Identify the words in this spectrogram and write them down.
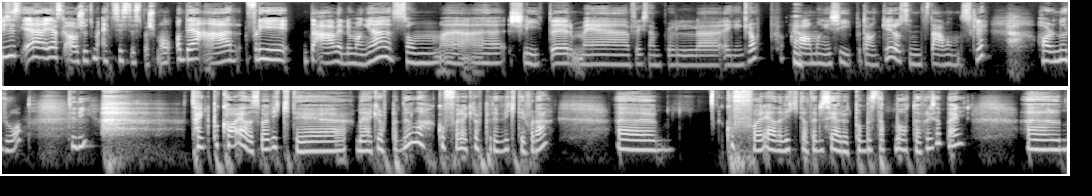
Skal- jeg skal avslutte med ett siste spørsmål, og det er fordi det er veldig mange som eh, sliter med f.eks. Eh, egen kropp, Ja. har mange kjipe tanker og syns det er vanskelig. Har du noe råd til de? Tenk på hva er det som er viktig med kroppen din. da? Hvorfor er kroppen din viktig for deg? Eh, hvorfor er det viktig at den ser ut på en bestemt måte, f.eks.? Eh,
